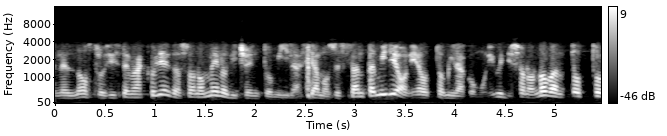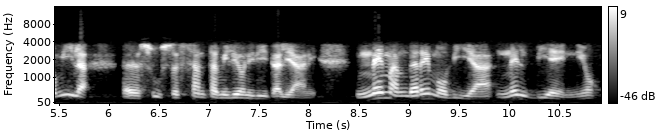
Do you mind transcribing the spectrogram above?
nel nostro sistema di accoglienza, sono meno di 100.000, siamo 60 milioni e 8.000 comuni, quindi sono 98.000 eh, su 60 milioni di italiani. Ne manderemo via nel biennio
